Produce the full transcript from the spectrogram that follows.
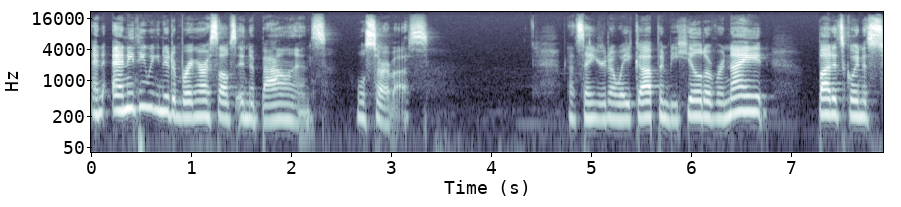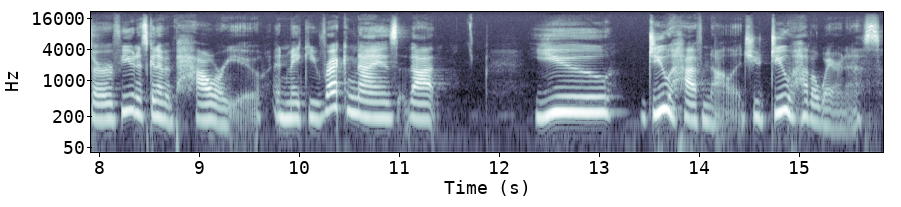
And anything we can do to bring ourselves into balance will serve us. I'm not saying you're going to wake up and be healed overnight, but it's going to serve you and it's going to empower you and make you recognize that you do have knowledge, you do have awareness,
